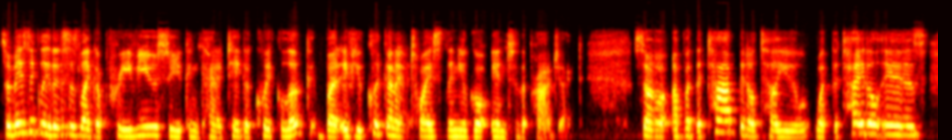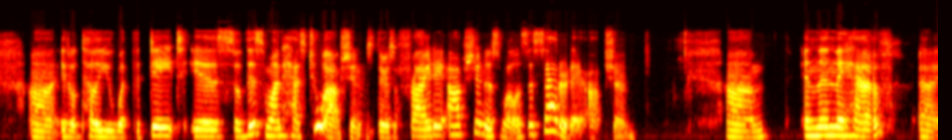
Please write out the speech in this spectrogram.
So basically this is like a preview so you can kind of take a quick look, but if you click on it twice, then you'll go into the project. So up at the top, it'll tell you what the title is. Uh, it'll tell you what the date is. So this one has two options. There's a Friday option as well as a Saturday option. Um, and then they have uh,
